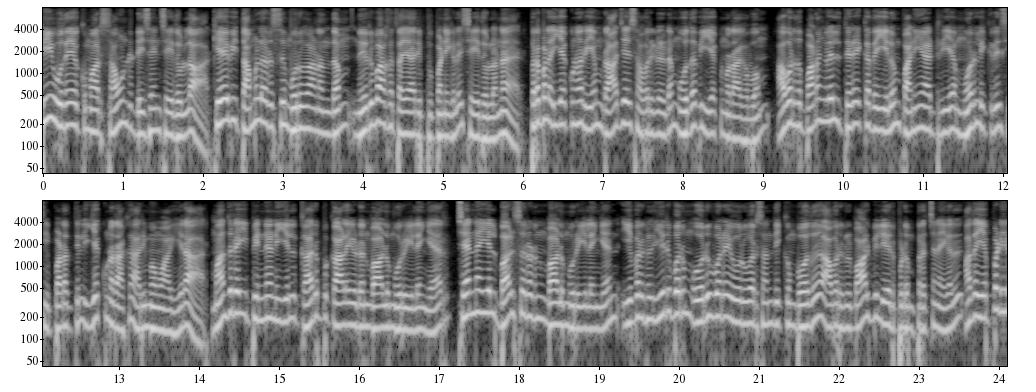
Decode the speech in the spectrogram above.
டி உதயகுமார் சவுண்ட் டிசைன் செய்துள்ளார். கே வி தமிழரசு முருகானந்தம் நிர்வாக தயாரிப்பு பணிகளை செய்துள்ளனர். பிரபல இயக்குனர் எம். ராஜேஷ் அவர்களிடம் உதவி இயக்குனராகவும் அவரது படங்களில் திரைக்கதையிலும் பணியாற்றிய முரளி கிரிஸ் இப்படத்தில் இயக்குனராக அறிமுகமாகிறார். மதுரை பின்னணியில் கருப்பு காளையுடன் வாழும் ஒரு இளைஞர் சென்னையில் பல்சருடன் வாழும் ஒரு இளைஞன் இவர்கள் இருவரும் ஒருவரை ஒருவர் சந்திக்கும் போது அவர்கள் வாழ்வில் ஏற்படும் பிரச்சனைகள் அதை எப்படி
